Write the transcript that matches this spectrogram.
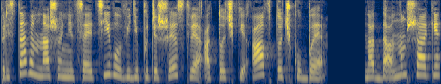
Представим нашу инициативу в виде путешествия от точки А в точку Б. На данном шаге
